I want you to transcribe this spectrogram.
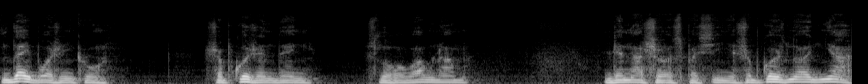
Дай Боженьку, щоб кожен день слугував нам для нашого спасіння, щоб кожного дня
